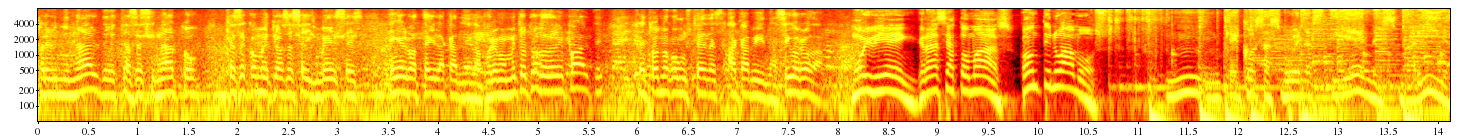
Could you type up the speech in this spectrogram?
preliminar de este asesinato que se cometió hace seis meses en el Batey y la Canela. Por el momento todo de mi parte. Retorno con ustedes a cabina. Sigo rodando. Muy bien, gracias Tomás. Continuamos. Mmm, qué cosas buenas tienes, María.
